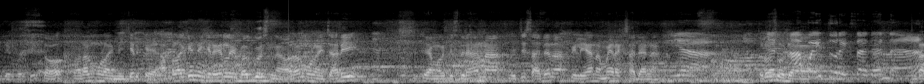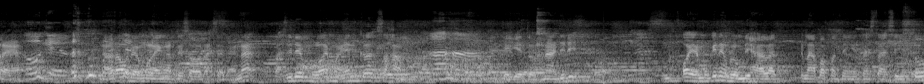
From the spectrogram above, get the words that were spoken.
deposito orang mulai mikir kayak apalagi nih kira-kira lebih bagus nah orang mulai cari yang lebih sederhana which is ada pilihan namanya reksadana ya Terus Dan udah- apa itu reksadana? Bentar ya. Oke. nah orang udah mulai ngerti soal reksadana pasti dia mulai main ke saham Aha. kayak gitu nah jadi oh ya mungkin yang belum dihalat kenapa penting investasi itu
